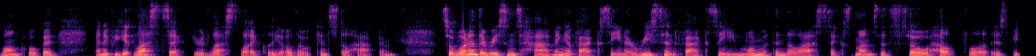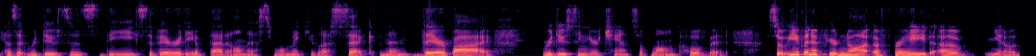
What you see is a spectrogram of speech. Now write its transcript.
long COVID. And if you get less sick, you're less likely, although it can still happen. So one of the reasons having a vaccine, a recent vaccine, one within the last six months, is so helpful is because it reduces the severity of that illness, will make you less sick, and then thereby reducing your chance of long COVID. So even if you're not afraid of, you know,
